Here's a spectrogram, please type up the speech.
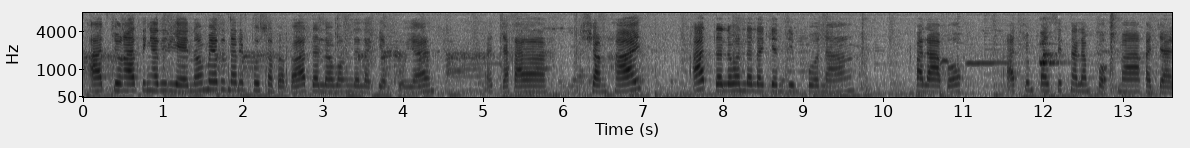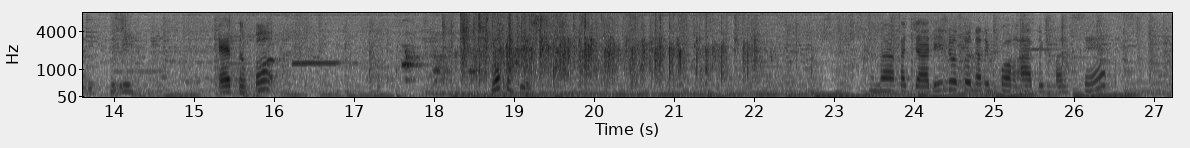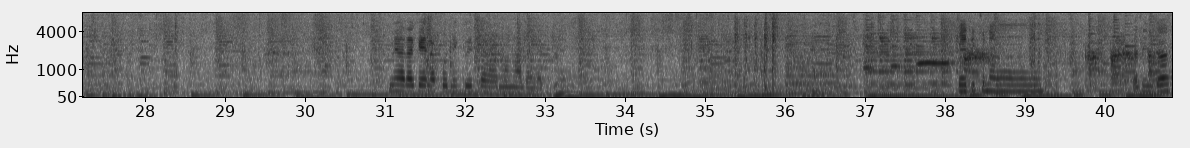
At yung ating arilleno, meron na rin po sa baba. Dalawang lalagyan po yan. At saka Shanghai. At dalawang lalagyan din po ng palabok. At yung pansit na lang po, mga kajali. Eto po. Buko juice. Mga kajali, luto na rin po ang ating pansit. Nilalagay na po ni Chris sa mga lalagyan. Pwede ko nang Palindot.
